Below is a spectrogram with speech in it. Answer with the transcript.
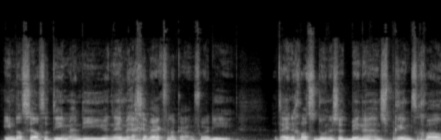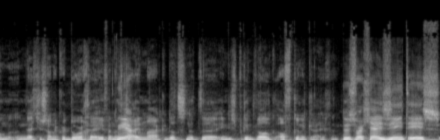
in datzelfde team en die nemen echt geen werk van elkaar over. Die, het enige wat ze doen is het binnen een sprint gewoon netjes aan elkaar doorgeven en het Ja. klein maken dat ze het eh, in die sprint wel ook af kunnen krijgen. Dus wat jij ziet is,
